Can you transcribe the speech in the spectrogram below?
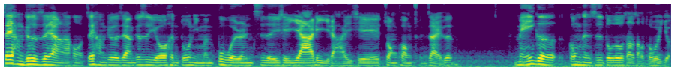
这一行就是这样啦，吼，这一行就是这样，就是有很多你们不为人知的一些压力啦，一些状况存在着。每一个工程师多多少少都会有，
